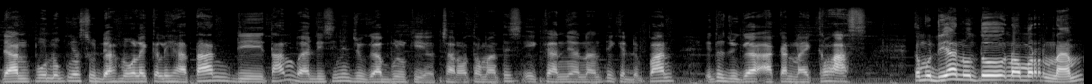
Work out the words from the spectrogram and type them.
dan punuknya sudah mulai kelihatan, ditambah di sini juga bulky. Secara otomatis ikannya nanti ke depan itu juga akan naik kelas. Kemudian untuk nomor 6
